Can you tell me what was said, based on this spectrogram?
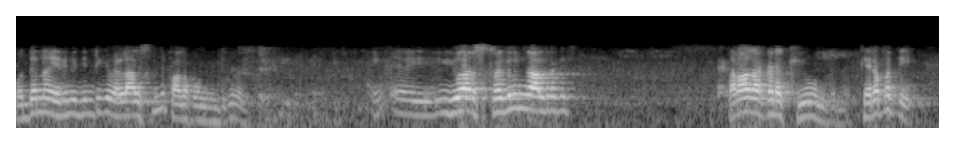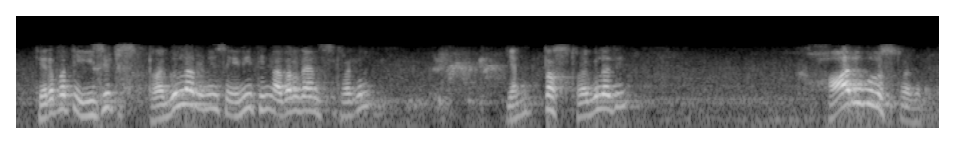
పొద్దున్న ఎనిమిదింటికి వెళ్ళాల్సింది పదకొండింటికి వెళ్తుంది. You are struggling already. తర్వాత అక్కడ క్యూ ఉంటుంది. Tirupati. Tirupati is it struggle or means anything other than struggle ఎంత స్ట్రగుల్ అది? హారిబుల్ స్ట్రగుల్ అది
